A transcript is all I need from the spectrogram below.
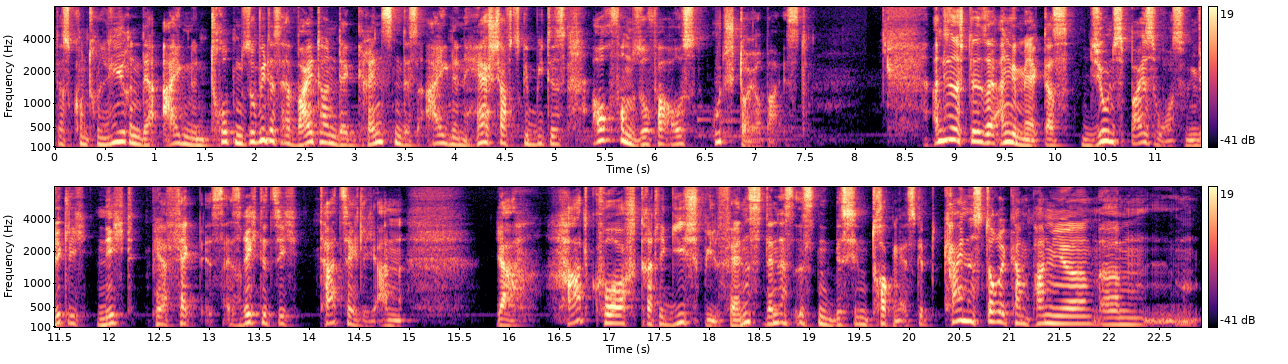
das Kontrollieren der eigenen Truppen sowie das Erweitern der Grenzen des eigenen Herrschaftsgebietes auch vom Sofa aus gut steuerbar ist. An dieser Stelle sei angemerkt, dass Dune Spice Wars wirklich nicht perfekt ist. Es richtet sich tatsächlich an ja, Hardcore-Strategiespiel-Fans, denn es ist ein bisschen trocken. Es gibt keine Story-Kampagne. Ähm,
